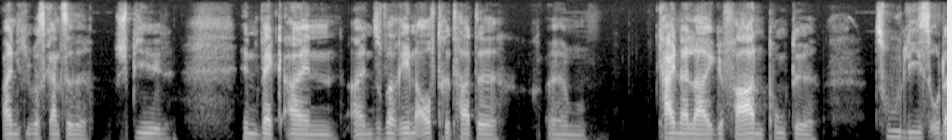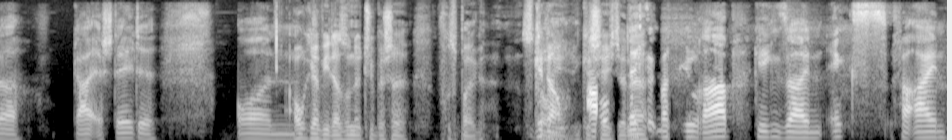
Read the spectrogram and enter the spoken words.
eigentlich über das ganze Spiel hinweg einen, einen souveränen Auftritt hatte, ähm, keinerlei Gefahrenpunkte zuließ oder gar erstellte. Und Auch ja wieder so eine typische Fußball, Genau. Story-Geschichte. Auch Ne? Matteo Raab gegen seinen Ex-Verein.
